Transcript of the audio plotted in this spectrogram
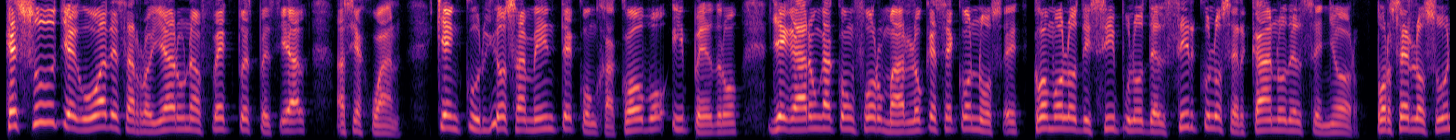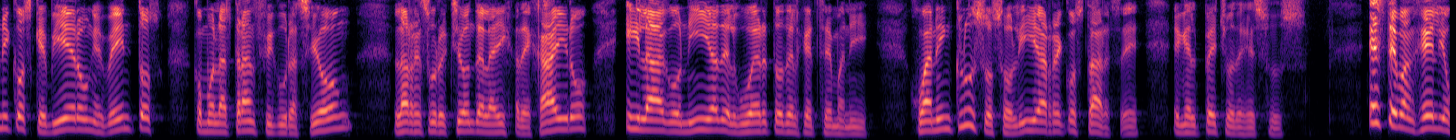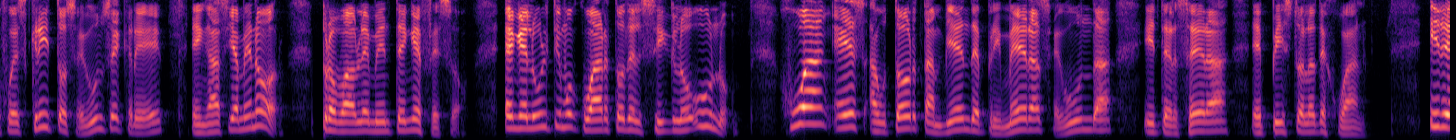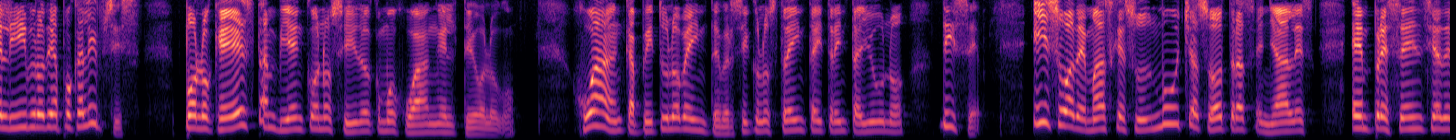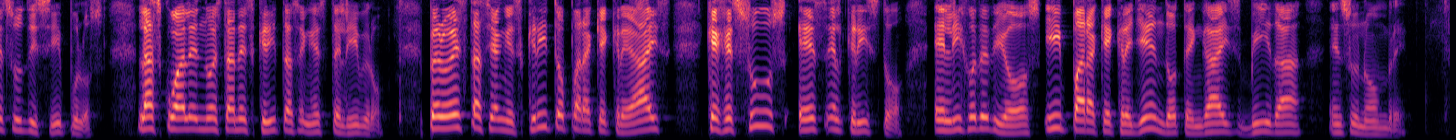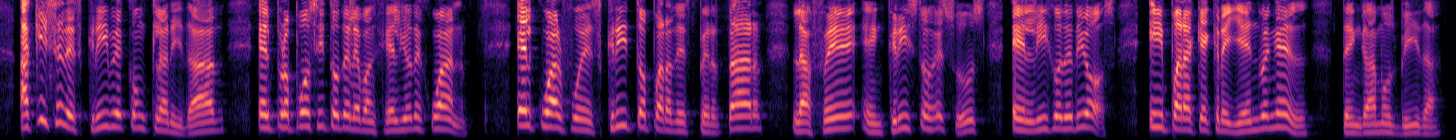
Jesús llegó a desarrollar un afecto especial hacia Juan, quien curiosamente con Jacobo y Pedro llegaron a conformar lo que se conoce como los discípulos del círculo cercano del Señor, por ser los únicos que vieron eventos como la transfiguración, la resurrección de la hija de Jairo y la agonía del huerto del Getsemaní. Juan incluso solía recostarse en el pecho de Jesús. Este Evangelio fue escrito, según se cree, en Asia Menor, probablemente en Éfeso, en el último cuarto del siglo I. Juan es autor también de primera, segunda y tercera epístolas de Juan y del libro de Apocalipsis, por lo que es también conocido como Juan el teólogo. Juan capítulo 20 versículos 30 y 31 dice, Hizo además Jesús muchas otras señales en presencia de sus discípulos, las cuales no están escritas en este libro, pero éstas se han escrito para que creáis que Jesús es el Cristo, el Hijo de Dios, y para que creyendo tengáis vida en su nombre. Aquí se describe con claridad el propósito del Evangelio de Juan, el cual fue escrito para despertar la fe en Cristo Jesús, el Hijo de Dios, y para que creyendo en Él tengamos vida.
